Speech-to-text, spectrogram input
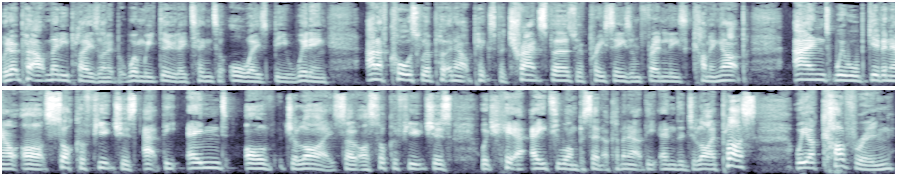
We don't put out many plays on it, but when we do, they tend to always be winning. And of course, we're putting out picks for transfers. We have preseason friendlies coming up and we will be giving out our soccer futures at the end of July. So our soccer futures, which hit at 81%, are coming out at the end of July. Plus, we are covering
